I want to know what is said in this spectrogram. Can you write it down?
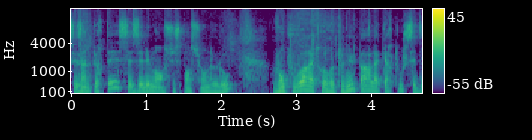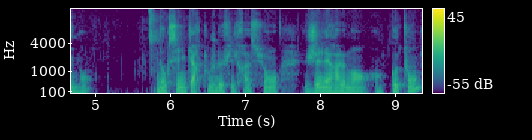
ces impuretés, ces éléments en suspension de l'eau, vont pouvoir être retenus par la cartouche sédiment. Donc c'est une cartouche de filtration généralement en coton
